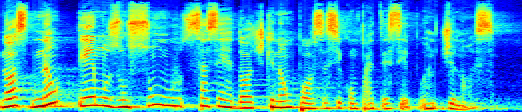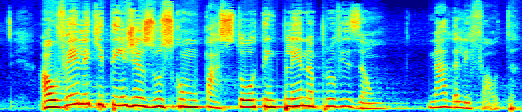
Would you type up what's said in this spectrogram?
Nós não temos um sumo sacerdote que não possa se compadecer de nós. A ovelha que tem Jesus como pastor tem plena provisão, nada lhe falta.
